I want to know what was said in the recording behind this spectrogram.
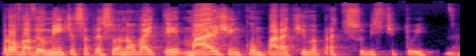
provavelmente essa pessoa não vai ter margem comparativa para te substituir. Né?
